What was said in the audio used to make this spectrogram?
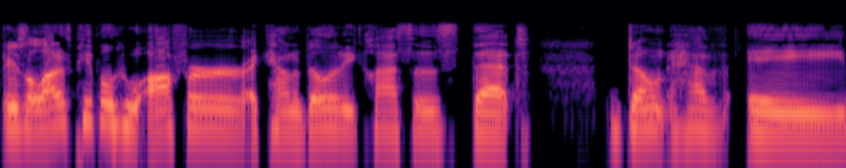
There's a lot of people who offer accountability classes that don't have a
